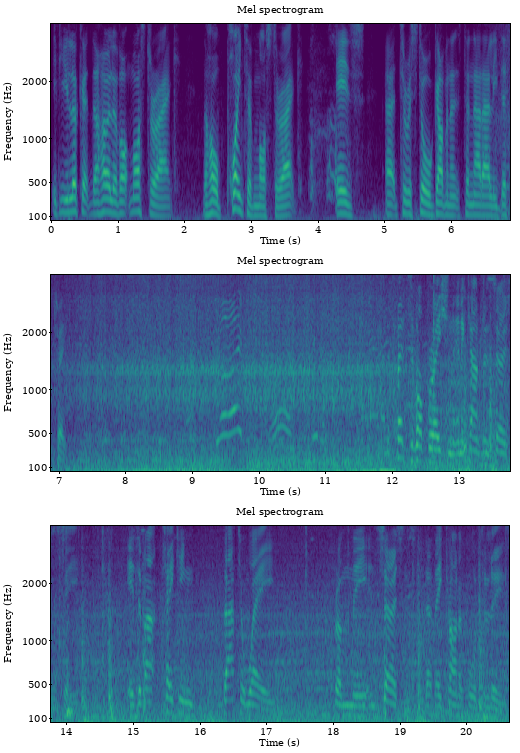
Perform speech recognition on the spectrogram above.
If you look at the whole of Moshtarak, the whole point of Moshtarak is uh, to restore governance to Nad Ali district. An offensive operation in a counterinsurgency is about taking that away from the insurgents that they can't afford to lose,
